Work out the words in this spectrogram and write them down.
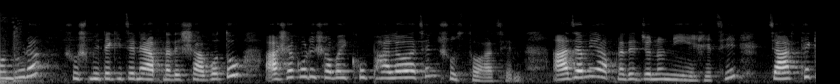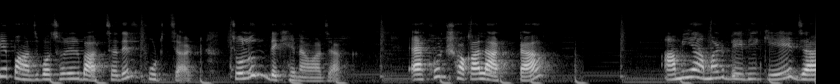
বন্ধুরা, সুস্মিতা কিচেনে আপনাদের স্বাগত। আশা করি সবাই খুব ভালো আছেন, সুস্থ আছেন। আজ আমি আপনাদের জন্য নিয়ে এসেছি চার থেকে পাঁচ বছরের বাচ্চাদের ফুড চার্ট চলুন দেখে নেওয়া যাক। এখন সকাল আটটা। আমি আমার বেবিকে যা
